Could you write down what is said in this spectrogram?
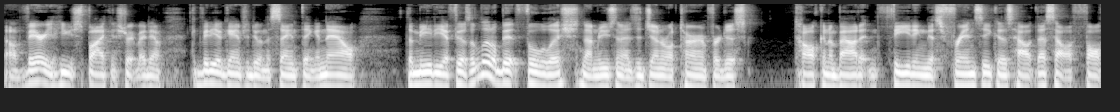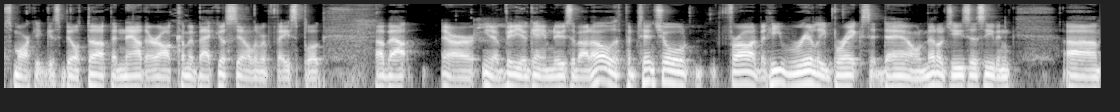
a very huge spike and straight back down. Video games are doing the same thing, and now the media feels a little bit foolish. And I'm using it as a general term for just talking about it and feeding this frenzy because how that's how a false market gets built up. And now they're all coming back. You'll see all over Facebook about or you know video game news about oh the potential fraud, but he really breaks it down. Metal Jesus even uh,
